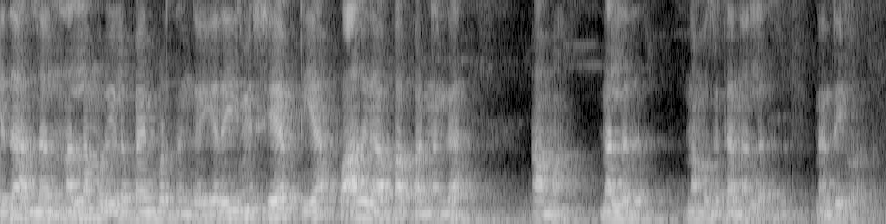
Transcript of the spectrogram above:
எதாக இருந்தாலும் நல்ல முறையில் பயன்படுத்துங்க. எதையுமே சேஃப்டியாக பாதுகாப்பாக பண்ணுங்க. ஆமாம் நல்லது. நமக்கு தான் நல்லது. நன்றி வணக்கம்.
